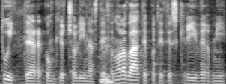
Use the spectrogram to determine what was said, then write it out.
Twitter con chiocciolina Stefano Labate, potete scrivermi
